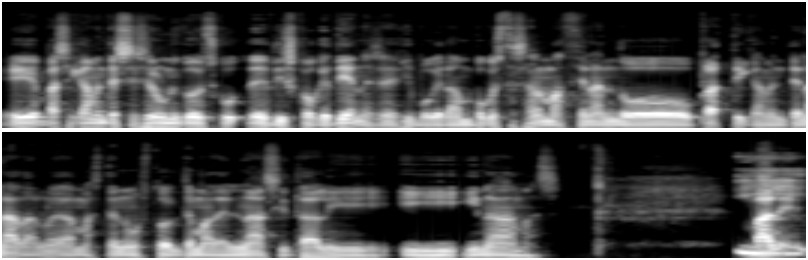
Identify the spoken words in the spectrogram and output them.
eh, básicamente ese es el único disco, eh, disco que tienes, es decir, porque tampoco estás almacenando prácticamente nada, ¿no? Además tenemos todo el tema del NAS y tal y, y- y nada más. Y Vale,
